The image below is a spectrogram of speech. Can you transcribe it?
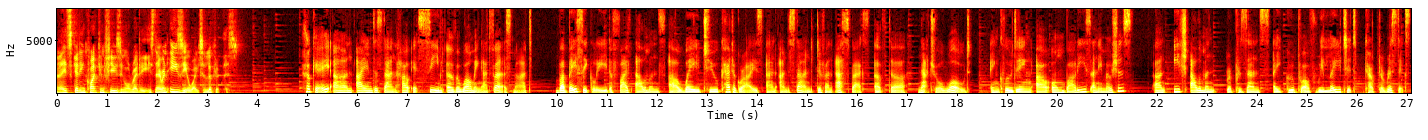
It's getting quite confusing already. Is there an easier way to look at this? Okay, and I understand how it seemed overwhelming at first, Mat. But basically, the five elements are a way to categorize and understand different aspects of the natural world, including our own bodies and emotions. And each element represents a group of related characteristics,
